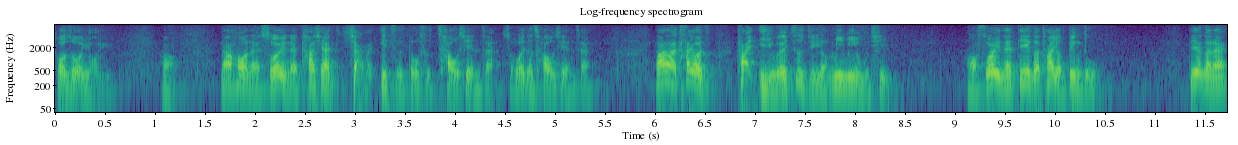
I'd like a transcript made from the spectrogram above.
绰绰有余，啊，然后呢，所以呢，他现在想的一直都是超限战，所谓的超限战，然后，他有他以为自己有秘密武器，啊，所以呢，第一个他有病毒，第二个呢，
